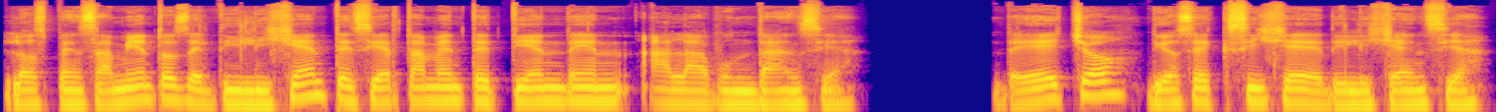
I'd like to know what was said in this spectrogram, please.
Los pensamientos del diligente ciertamente tienden a la abundancia. De hecho, Dios exige diligencia.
